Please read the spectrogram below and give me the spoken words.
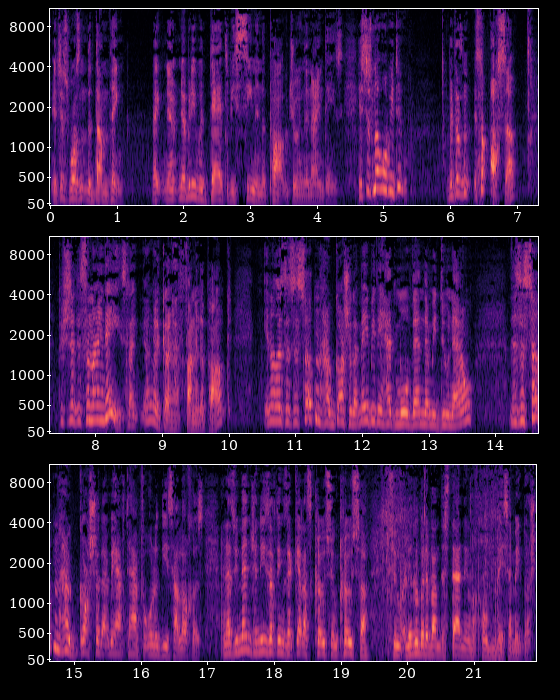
It just wasn't the dumb thing. Like no, nobody would dare to be seen in the park during the nine days. It's just not what we do. But doesn't. It's not osa. But she said, it's for nine days. Like, I'm going to go and have fun in the park. You know, there's, there's a certain Hagosha that maybe they had more then than we do now. There's a certain Hagosha that we have to have for all of these halachas. And as we mentioned, these are things that get us closer and closer to a little bit of understanding of the Chol Beis HaMikdash.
